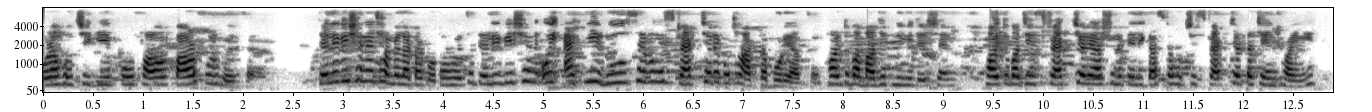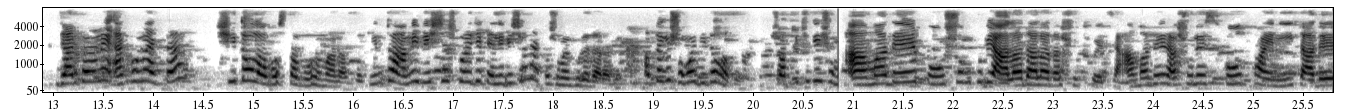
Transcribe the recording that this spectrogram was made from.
ওরা হচ্ছে গিয়ে পাওয়ারফুল হয়েছে। টেলিভিশনে ঝামেলাটা কোথায় হয়েছে? টেলিভিশন ওই একই রুলস এবং স্ট্রাকচারে কোথাও আটকা পড়ে আছে। হয়তো বা বাজেট লিমিটেশন হয়তো বা যে স্ট্রাকচারে আসলে টেলিকাস্টটা হচ্ছে স্ট্রাকচারটা চেঞ্জ হয়নি। যার কারণে এখনও একটা শীতল অবস্থা বহমান আছে। কিন্তু আমি বিশ্বাস করি যে টেলিভিশন একটা সময় ঘুরে দাঁড়াবে। আপনাকে সময় দিতে হবে। সবকিছুকেই আমাদের পোর্শন খুবই আলাদা আলাদা শুট হয়েছে। আমাদের আসলে স্কোপ হয়নি তাদের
